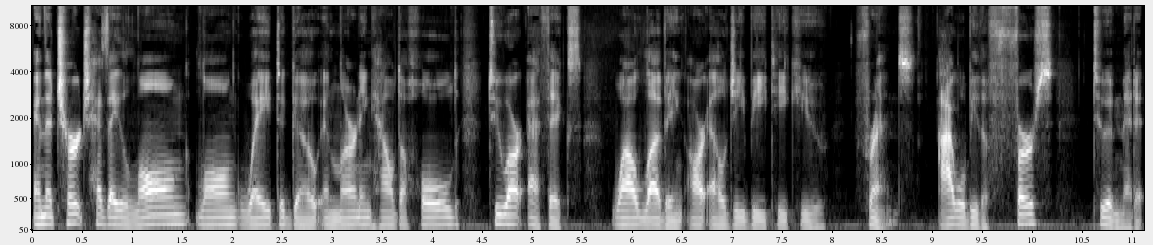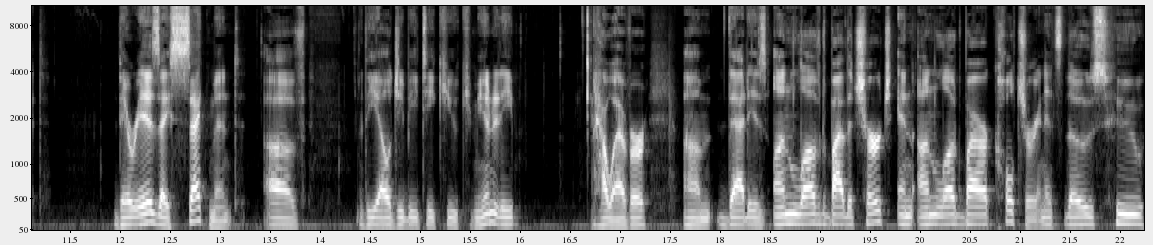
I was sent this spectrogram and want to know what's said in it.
And the church has a long, long way to go in learning how to hold to our ethics while loving our LGBTQ friends. I will be the first to admit it. There is a segment of the LGBTQ community, however, um, that is unloved by the church and unloved by our culture, and it's those who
